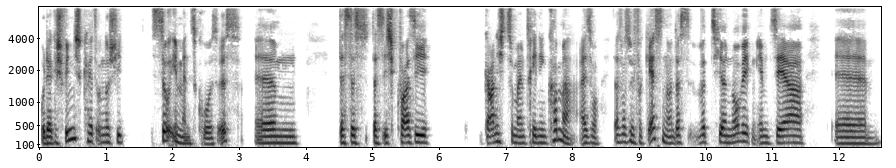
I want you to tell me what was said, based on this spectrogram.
wo der Geschwindigkeitsunterschied so immens groß ist, ähm, dass das, dass ich quasi gar nicht zu meinem Training komme. Also das, was wir vergessen, und das wird hier in Norwegen eben sehr ähm,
